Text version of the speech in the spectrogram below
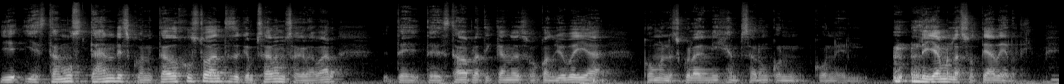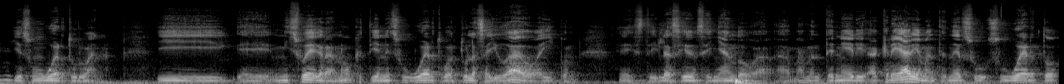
Y, y, estamos tan desconectados, justo antes de que empezáramos a grabar, te, estaba platicando eso, cuando yo veía cómo en la escuela de mi hija empezaron con, con el, le llaman la azotea verde, y es un huerto urbano. Y eh, mi suegra, ¿no? Que tiene su huerto, bueno, tú la has ayudado ahí con, este, y le has ido enseñando a, mantener, a crear y a mantener su, su, huerto.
